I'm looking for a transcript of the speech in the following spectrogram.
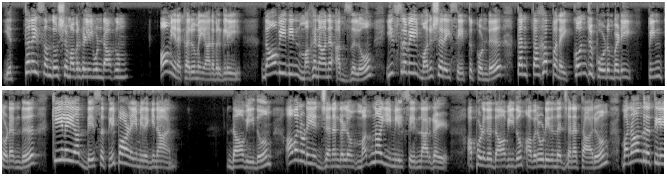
எத்தனை சந்தோஷம் அவர்களில் உண்டாகும்? ஆம் என கருமையானவர்களே தாவீதின் மகனான அப்சலோம் இஸ்ரவேல் மனுஷரை சேர்த்துக்கொண்டு தன் தகப்பனை கொன்று போடும்படி பின்தொடர்ந்து கீழையா தேசத்தில் பாளையம் இறங்கினான். தாவீதும் அவனுடைய ஜனங்களும் மக்னாயிமில் சேர்ந்தார்கள். அப்பொழுது தாவீதும் அவரோடு இருந்த ஜனத்தாரும் வனாந்திரத்திலே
